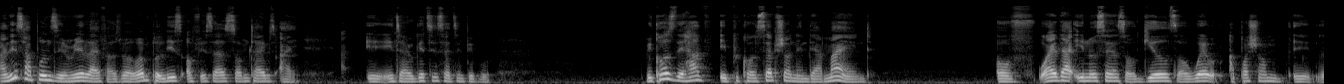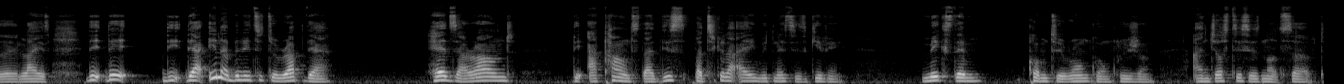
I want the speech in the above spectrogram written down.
And this happens in real life as well. When police officers sometimes are interrogating certain people, because they have a preconception in their mind of either innocence or guilt or where apportion uh, lies, they, they, the, their inability to wrap their heads around the account that this particular eyewitness is giving makes them come to a wrong conclusion and justice is not served.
